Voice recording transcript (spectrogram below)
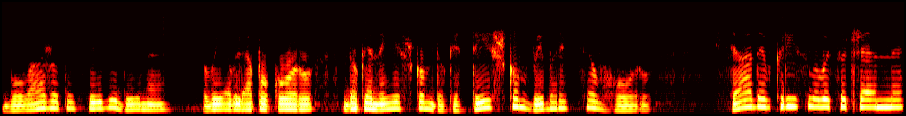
Була ж ти людина, виявля покору, доки нишком, доки тишком вибереться вгору, сяде в крісло височенне.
